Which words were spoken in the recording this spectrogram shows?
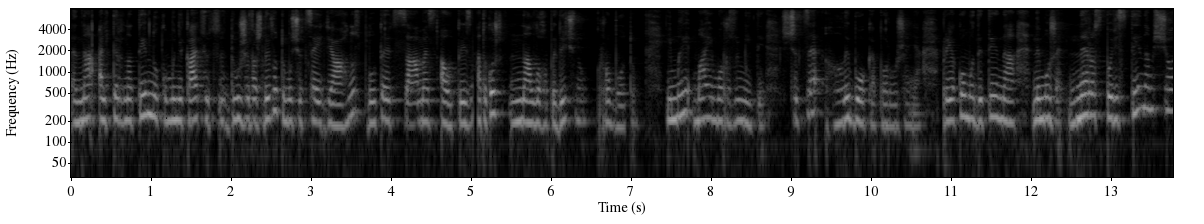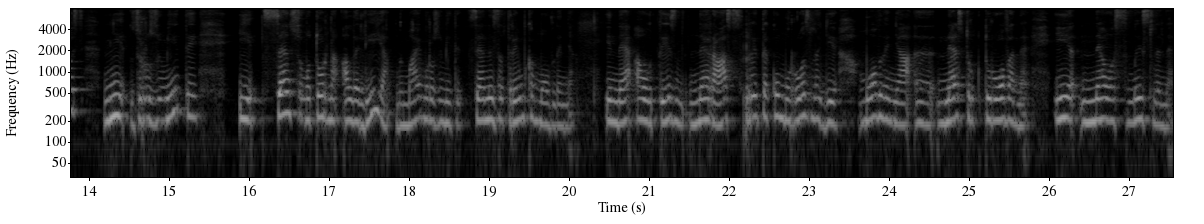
е, на альтернативну комунікацію. Це дуже важливо, тому що цей діагноз плутають саме з аутизмом, а також на логопедичну роботу. І ми маємо розуміти, що це глибоке порушення, при якому дитина не може не розповісти нам щось, ні зрозуміти. І сенсомоторна алелія, ми маємо розуміти, це не затримка мовлення і не аутизм, не раз. При такому розладі мовлення е, не структуроване і не осмислене,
